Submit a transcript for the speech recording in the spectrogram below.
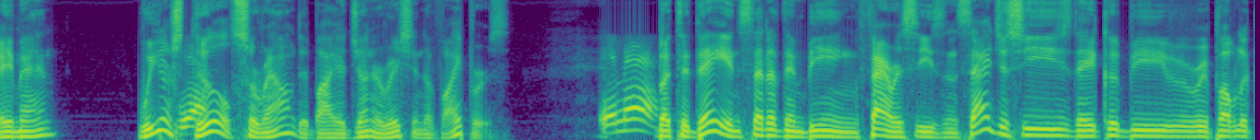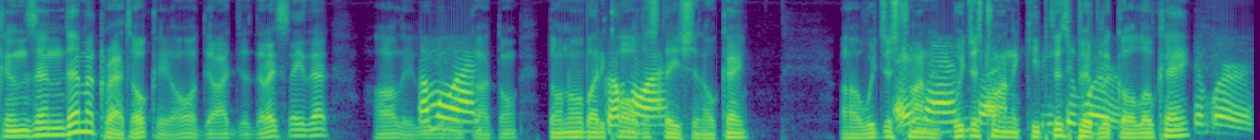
Amen. We are still surrounded by a generation of vipers. Amen. But today, instead of them being Pharisees and Sadducees, they could be Republicans and Democrats. Okay. Oh, did I, did I say that? Hallelujah. On. God. Don't don't nobody Come call the station. Okay. Uh, we're just trying to we're just trying to keep this the word. biblical, okay? Speak the word.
